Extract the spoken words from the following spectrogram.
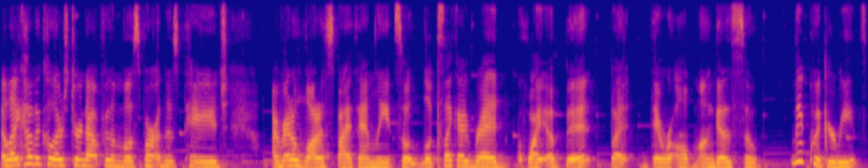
I like how the colors turned out for the most part on this page. I read a lot of Spy Family, so it looks like I read quite a bit, but they were all mangas, so they're quicker reads.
